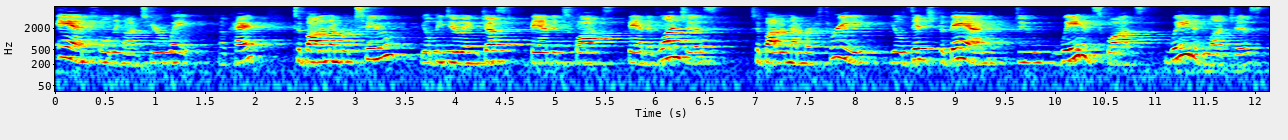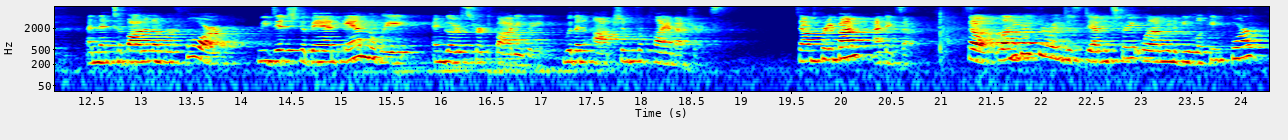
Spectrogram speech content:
and holding onto your weight, okay? Tabata number two, you'll be doing just banded squats, banded lunges, Tabata number three, you'll ditch the band, do weighted squats, weighted lunges, and then Tabata number four, we ditch the band and the weight and go to strict body weight with an option for plyometrics. Sounds pretty fun? I think so. So let me go through and just demonstrate what I'm gonna be looking for,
